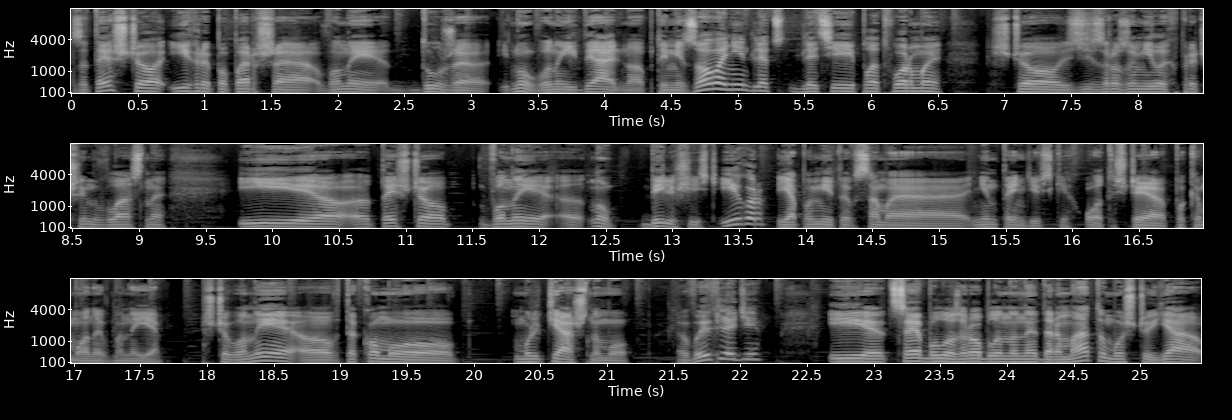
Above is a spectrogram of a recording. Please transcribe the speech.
За те, що ігри, по-перше, вони дуже ну, вони ідеально оптимізовані для, для цієї платформи, що зі зрозумілих причин, власне. І е, те, що вони, е, ну, більшість ігор, я помітив саме нінтендівських, от ще покемони в мене є, що вони е, в такому мультяшному вигляді. І це було зроблено не дарма, тому що я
